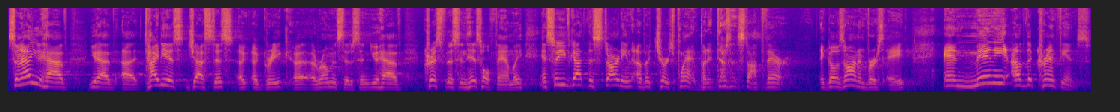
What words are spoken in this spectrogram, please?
So now you have, you have uh, Titius Justus, a, a Greek, a, a, Roman citizen. You have Crispus and his whole family. And so you've got the starting of a church plant, but it doesn't stop there. It goes on in verse 8. And many of the Corinthians,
